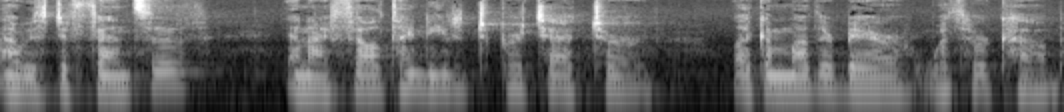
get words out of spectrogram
I was defensive, and I felt I needed to protect her like a mother bear with her cub.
